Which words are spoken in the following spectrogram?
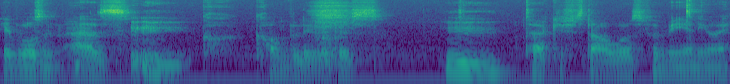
it wasn't as convoluted as Hmm. Turkish Star Wars for me, anyway.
